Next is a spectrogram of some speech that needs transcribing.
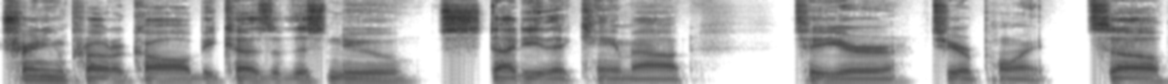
training protocol because of this new study that came out." To your to your point, so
